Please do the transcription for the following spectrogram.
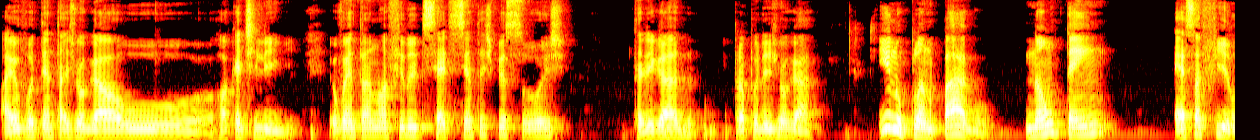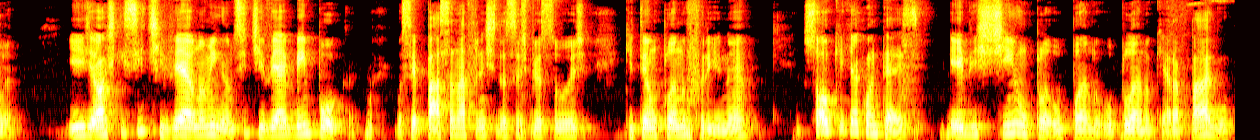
aí eu vou tentar jogar o Rocket League. Eu vou entrar numa fila de 700 pessoas, tá ligado? Para poder jogar. E no plano pago não tem essa fila. E eu acho que se tiver, eu não me engano, se tiver é bem pouca. Você passa na frente dessas pessoas que tem um plano free, né? Só o que, que acontece? Eles tinham o plano, o plano que era pago,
